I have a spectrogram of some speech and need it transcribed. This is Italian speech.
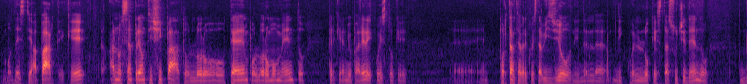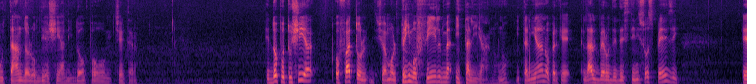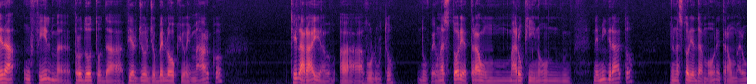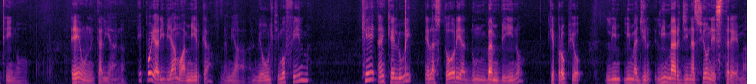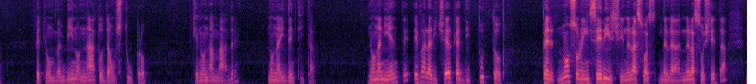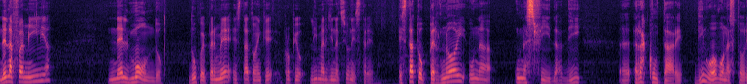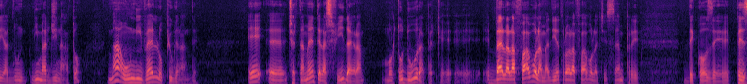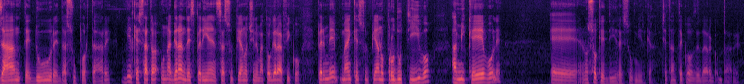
modestia a parte, che hanno sempre anticipato il loro tempo, il loro momento, perché a mio parere è questo che eh, è importante avere questa visione del, di quello che sta succedendo, buttandolo dieci anni dopo, eccetera. E dopo Tuscia ho fatto diciamo, il primo film italiano, no? italiano perché L'albero dei destini sospesi era un film eh, prodotto da Pier Giorgio Bellocchio e Marco che la RAI ha, ha voluto. Dunque è una storia tra un marocchino, un, un emigrato, e una storia d'amore tra un marocchino e un'italiana. E poi arriviamo a Mirka, mia, il mio ultimo film, che anche lui è la storia di un bambino che proprio l'immaginazione estrema, perché un bambino nato da un stupro, che non ha madre, non ha identità, non ha niente e va alla ricerca di tutto per non solo inserirci nella, sua, nella, nella società, nella famiglia, nel mondo. Dunque per me è stato anche proprio l'immaginazione estrema. È stato per noi una, una sfida di eh, raccontare di nuovo una storia di un emarginato, ma a un livello più grande. E eh, certamente la sfida era molto dura perché eh, è bella la favola, ma dietro alla favola c'è sempre delle cose pesanti, dure da supportare. Mirka è stata una grande esperienza sul piano cinematografico per me, ma anche sul piano produttivo, amichevole, E non so che dire su Mirka, c'è tante cose da raccontare.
